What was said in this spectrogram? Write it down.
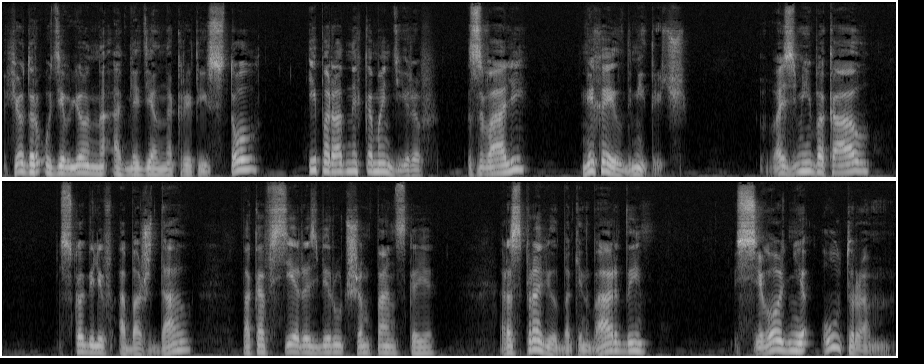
Федор удивленно оглядел накрытый стол и парадных командиров. «Звали Михаил Дмитриевич». «Возьми бокал!» Скобелев обождал, пока все разберут шампанское, расправил бакенбарды. «Сегодня утром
